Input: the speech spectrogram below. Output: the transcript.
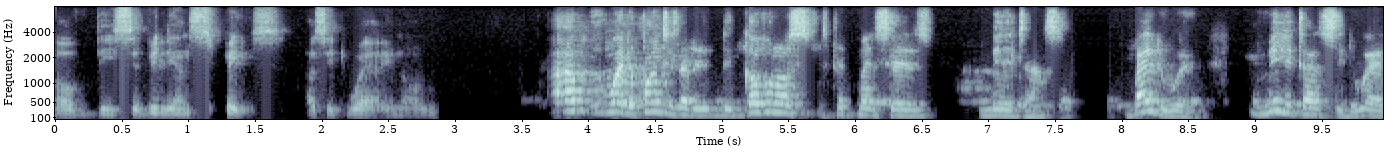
of the civilian space, as it were, you know? Uh, well, the point is that the, the governor's statement says militancy. By the way, militancy, the way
